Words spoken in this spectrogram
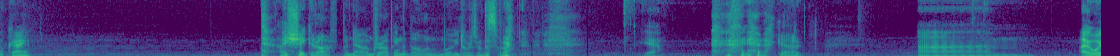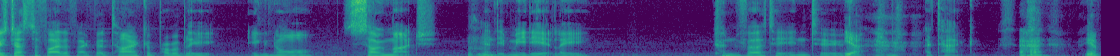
Okay. I shake it off, but now I'm dropping the bow and moving towards with the sword. Yeah. yeah, got it. Um, I always justify the fact that Ty could probably ignore so much Mhm. and immediately convert it into Yeah. attack. Uh-huh. Yep.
